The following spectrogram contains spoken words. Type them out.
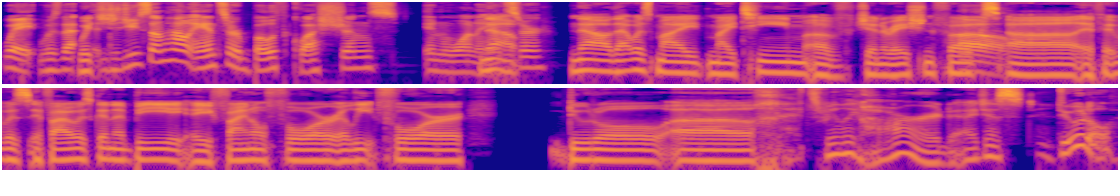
Wait, was that? Which- did you somehow answer both questions in one No. answer? No, that was my my team of generation folks. Oh. Uh, if it was if I was gonna be a Final Four, Elite Four, Doodle, uh, it's really hard. I just Doodle.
